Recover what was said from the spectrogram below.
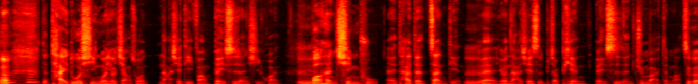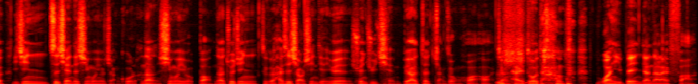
这太多新闻有讲说哪些地方北市人喜欢，包含青浦，哎，它的站点，对不对？有哪些是比较偏北市人去买的嘛？这个已经之前的新闻有讲过了，那新闻有报。那最近这个还是小心点，因为选举前不要再讲这种话哈，讲太多的 万一被人家拿来罚。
